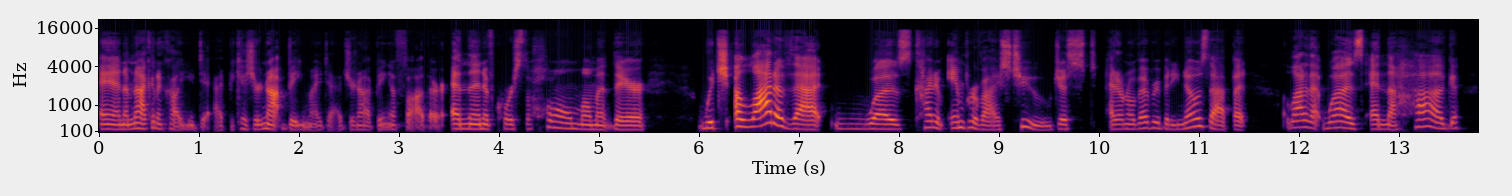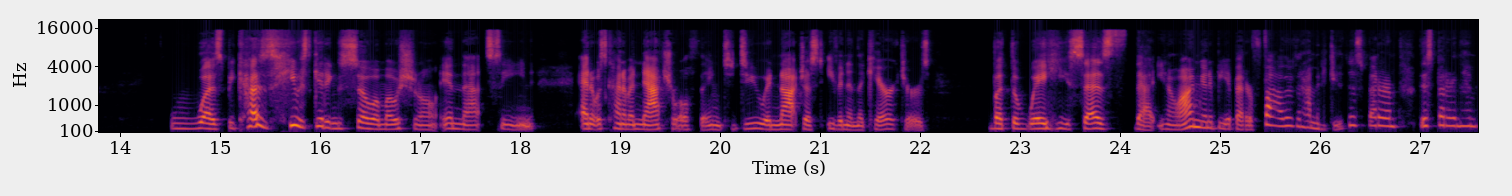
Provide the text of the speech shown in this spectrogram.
And I'm not going to call you dad because you're not being my dad. You're not being a father. And then, of course, the whole moment there, which a lot of that was kind of improvised too. Just, I don't know if everybody knows that, but a lot of that was. And the hug was because he was getting so emotional in that scene and it was kind of a natural thing to do and not just even in the characters but the way he says that you know i'm going to be a better father that i'm going to do this better this better than him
